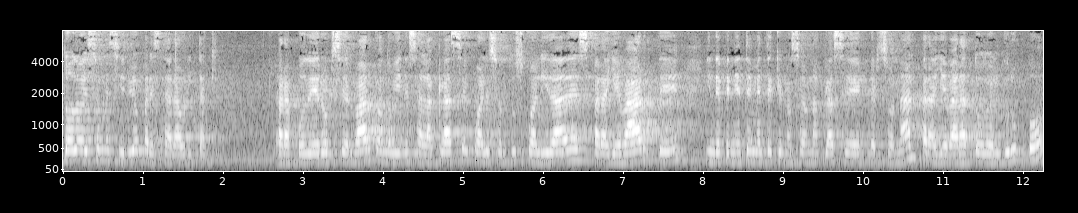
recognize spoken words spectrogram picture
Todo eso me sirvió para estar ahorita aquí para poder observar cuando vienes a la clase cuáles son tus cualidades, para llevarte, independientemente que no sea una clase personal, para llevar a todo el grupo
